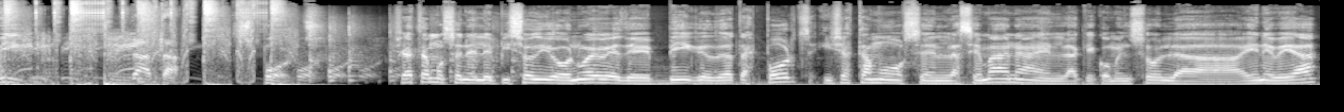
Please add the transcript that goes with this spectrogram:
Big Data Sports. Ya estamos en el episodio 9 de Big Data Sports y ya estamos en la semana en la que comenzó la NBA.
